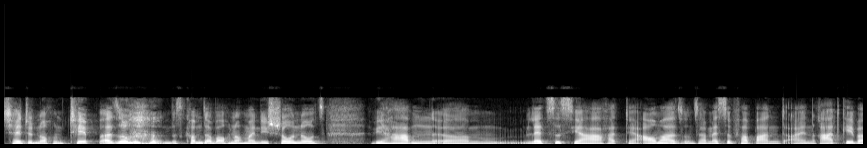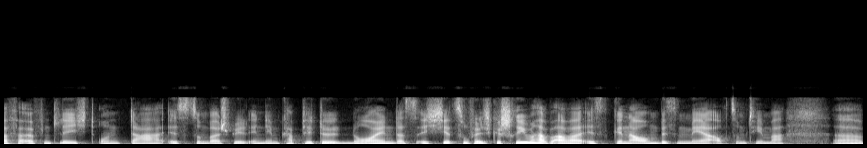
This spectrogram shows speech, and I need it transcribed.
ich hätte noch einen Tipp, also das kommt aber auch noch mal in die Show Notes. Wir haben ähm, letztes Jahr hat der AUMA, also unser Messeverband, einen Ratgeber veröffentlicht und da ist zum Beispiel in dem Kapitel 9, das ich jetzt zufällig geschrieben habe, aber ist genau ein bisschen mehr auch zum Thema äh,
